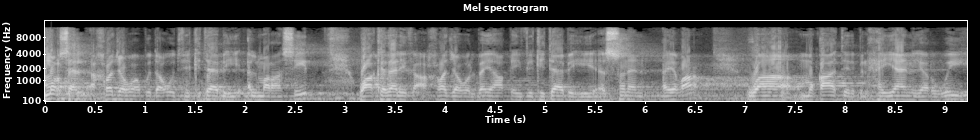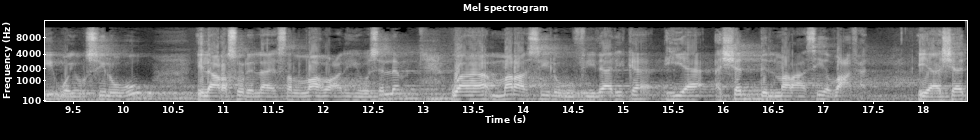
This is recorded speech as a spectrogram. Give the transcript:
مرسل أخرجه أبو داود في كتابه المراسيل وكذلك أخرجه البيهقي في كتابه السنن أيضا ومقاتل بن حيان يرويه ويرسله إلى رسول الله صلى الله عليه وسلم ومراسيله في ذلك هي أشد المراسيل ضعفا. هي أشد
